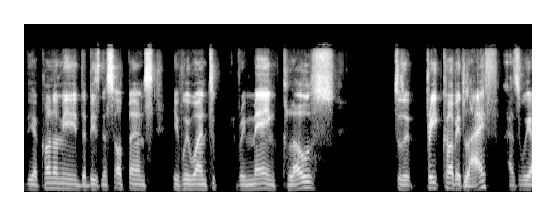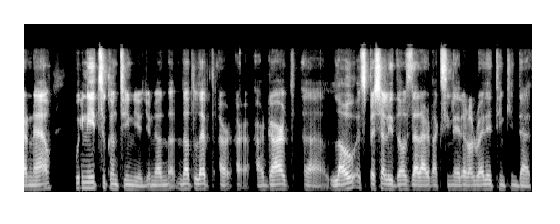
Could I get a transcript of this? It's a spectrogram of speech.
the economy, the business opens, if we want to remain close to the pre-COVID life as we are now, we need to continue, you know, not, not let our, our, our guard uh, low, especially those that are vaccinated already thinking that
